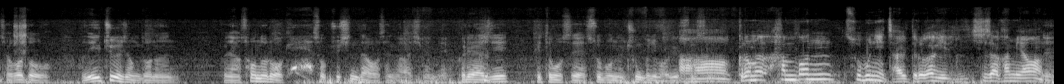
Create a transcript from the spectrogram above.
적어도 한 일주일 정도는 그냥 손으로 계속 주신다고 생각하시면 돼요. 그래야지 피트모스의 수분을 충분히 먹일 수 있습니다. 아, 그러면 한 번 수분이 잘 들어가기 시작하면 네.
